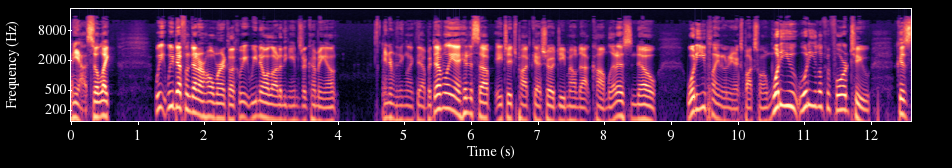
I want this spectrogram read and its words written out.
Yeah, so like we we definitely done our homework. Like we, we know a lot of the games that are coming out and everything like that. But definitely uh, hit us up, hhpodcastshow at gmail.com. Let us know what are you playing on your Xbox One? What are you what are you looking forward to? Because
